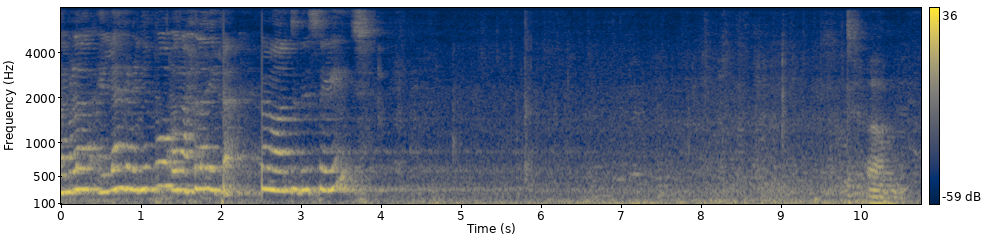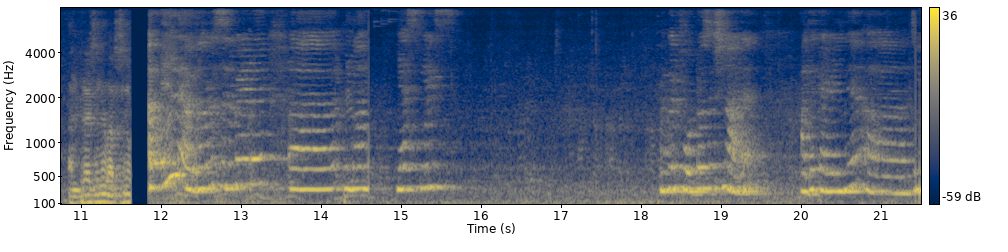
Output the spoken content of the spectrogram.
നമ്മൾ എല്ലാം കഴിഞ്ഞപ്പോൾ ഒരാളായിട്ട് on സ്റ്റേജ് the stage. അനുരാജിന്റെ വർഷം എല്ലാവരും നമ്മുടെ സിനിമയുടെ യെസ് പ്ലീസ് നമുക്കൊരു ഫോട്ടോ സെഷൻ ആണ് അത് ടി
